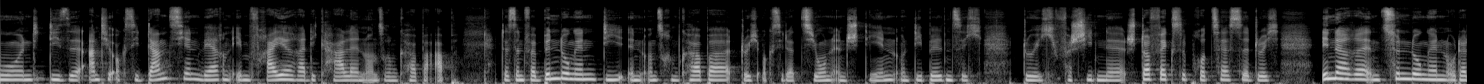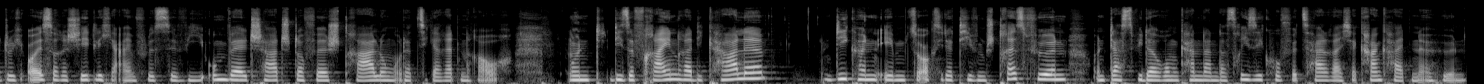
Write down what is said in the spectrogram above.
und diese Antioxidantien wehren eben freie Radikale in unserem Körper ab. Das sind Verbindungen, die in unserem Körper durch Oxidation entstehen und die bilden sich durch verschiedene Stoffwechselprozesse, durch innere Entzündungen oder durch äußere schädliche Einflüsse wie Umweltschadstoffe, Strahlung oder Zigarettenrauch. Und diese freien Radikale die können eben zu oxidativem Stress führen und das wiederum kann dann das Risiko für zahlreiche Krankheiten erhöhen.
